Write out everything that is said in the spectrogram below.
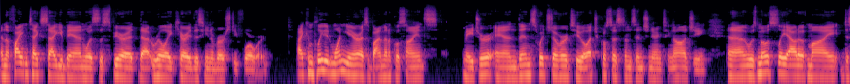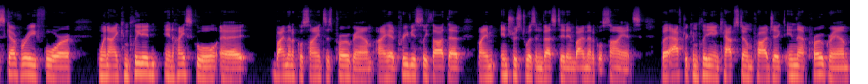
and the Fight Texas Aggie Band was the spirit that really carried this university forward. I completed one year as a biomedical science major and then switched over to electrical systems engineering technology. And it was mostly out of my discovery for when I completed in high school uh, biomedical sciences program, I had previously thought that my interest was invested in biomedical science. But after completing a capstone project in that program,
